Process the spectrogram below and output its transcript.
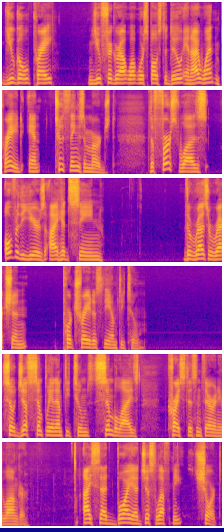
you go pray, you figure out what we're supposed to do. And I went and prayed, and two things emerged. The first was over the years, I had seen the resurrection portrayed as the empty tomb. So just simply an empty tomb symbolized Christ isn't there any longer. I said, Boy, it just left me short.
